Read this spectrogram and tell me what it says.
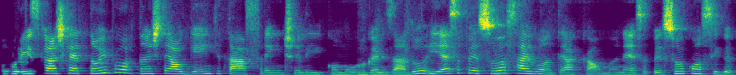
Por isso que eu acho que é tão importante ter alguém que está à frente ali como organizador e essa pessoa saiba manter a calma, né? Essa pessoa consiga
